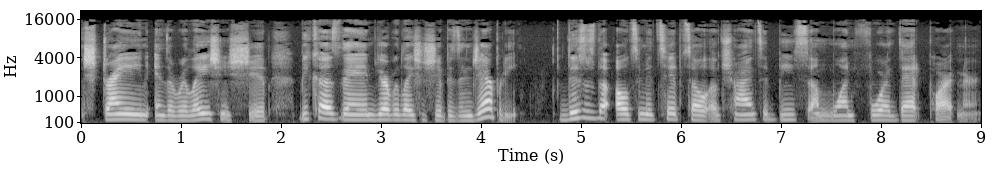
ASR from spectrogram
strain in the relationship because then your relationship is in jeopardy. This is the ultimate tiptoe of trying to be someone for that partner.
